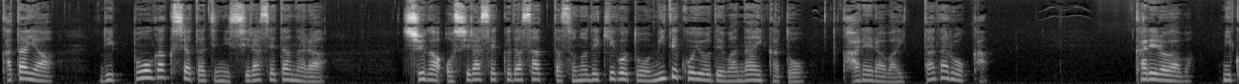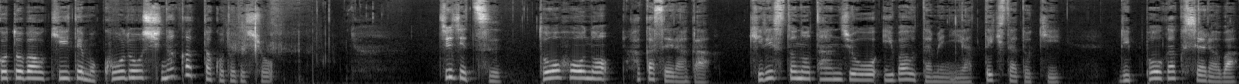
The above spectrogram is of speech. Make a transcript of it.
方や立法学者たちに知らせたなら、主がお知らせくださったその出来事を見てこようではないかと彼らは言っただろうか。彼らは御言葉を聞いても行動しなかったことでしょう。事実、東方の博士らがキリストの誕生を祝うためにやってきたとき、立法学者らは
